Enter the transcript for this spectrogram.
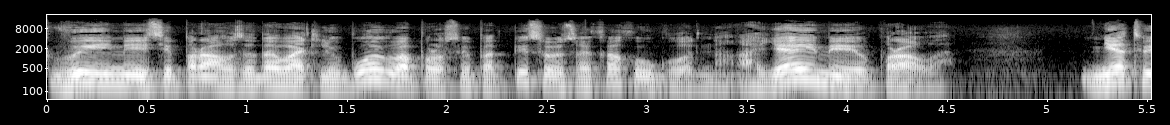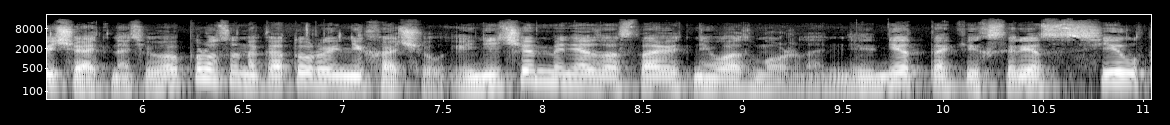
вы имеете право задавать любой вопрос и подписываться как угодно. А я имею право – не отвечать на те вопросы, на которые не хочу. И ничем меня заставить невозможно. Нет таких средств сил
